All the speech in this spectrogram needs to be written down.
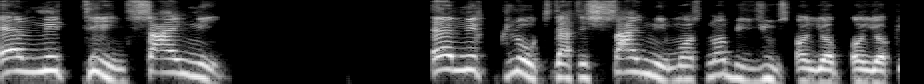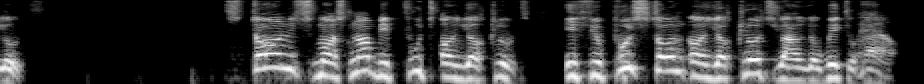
anything shiny. Any clothes that is shiny must not be used on your on your clothes. Stones must not be put on your clothes. If you put stone on your clothes you are on your way to hell.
